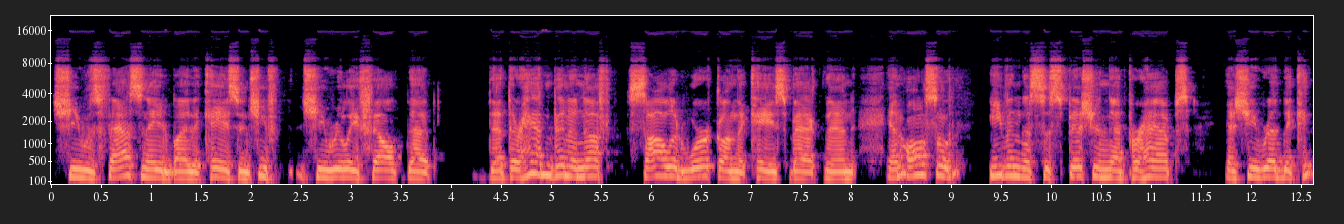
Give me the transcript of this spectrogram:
she was fascinated by the case, and she she really felt that that there hadn't been enough solid work on the case back then, and also even the suspicion that perhaps as she read the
